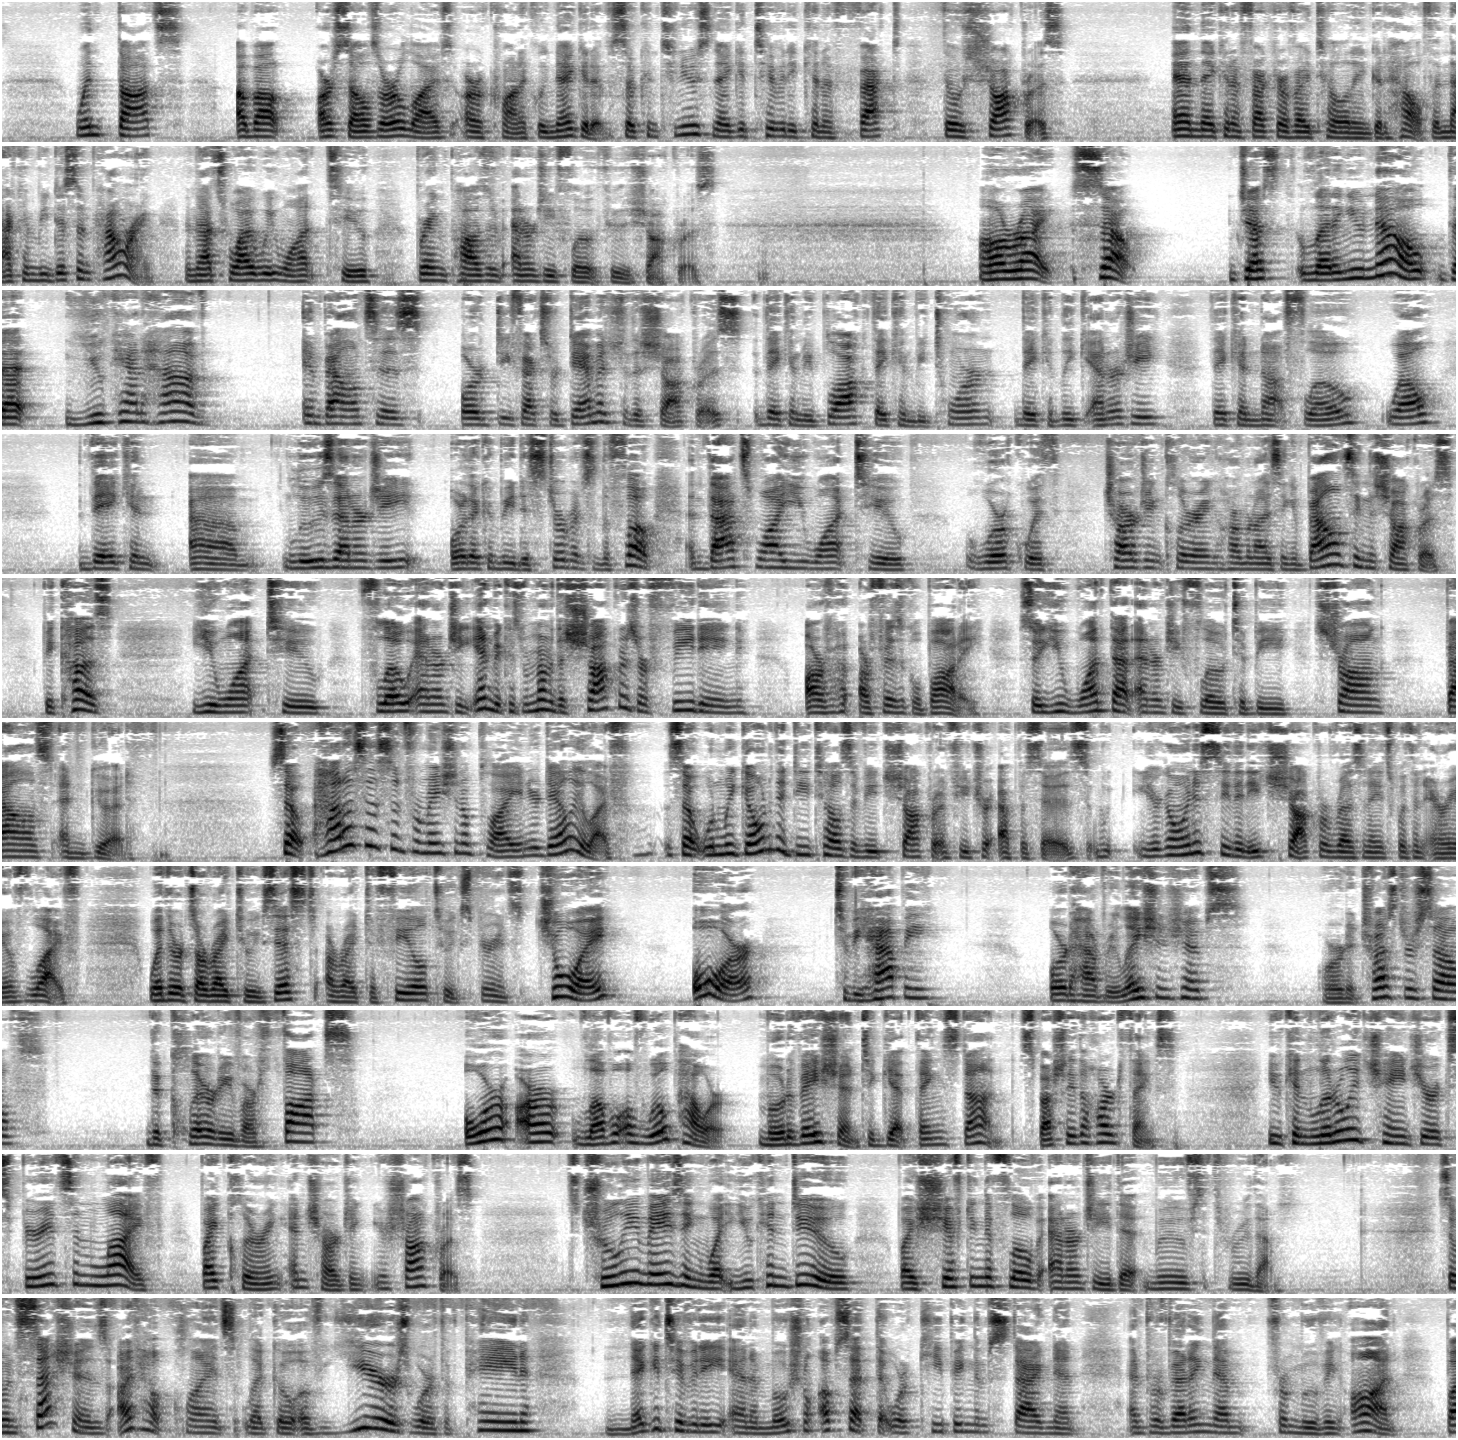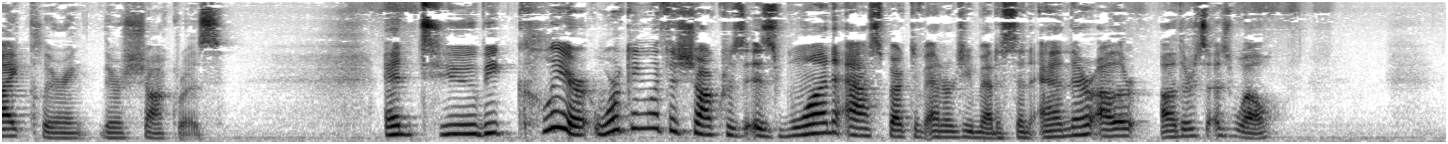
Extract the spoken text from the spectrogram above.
when thoughts about ourselves or our lives are chronically negative. So, continuous negativity can affect those chakras and they can affect our vitality and good health. And that can be disempowering. And that's why we want to bring positive energy flow through the chakras. All right. So, just letting you know that you can have imbalances or defects or damage to the chakras. They can be blocked, they can be torn, they can leak energy, they can not flow well, they can um, lose energy or there can be disturbance in the flow. And that's why you want to work with charging, clearing, harmonizing, and balancing the chakras because you want to flow energy in. Because remember, the chakras are feeding our, our physical body. So you want that energy flow to be strong, balanced, and good. So, how does this information apply in your daily life? So, when we go into the details of each chakra in future episodes, you're going to see that each chakra resonates with an area of life, whether it's our right to exist, our right to feel, to experience joy, or to be happy, or to have relationships, or to trust ourselves, the clarity of our thoughts, or our level of willpower, motivation to get things done, especially the hard things. You can literally change your experience in life by clearing and charging your chakras. It's truly amazing what you can do by shifting the flow of energy that moves through them. So, in sessions, I've helped clients let go of years worth of pain, negativity, and emotional upset that were keeping them stagnant and preventing them from moving on by clearing their chakras. And to be clear, working with the chakras is one aspect of energy medicine, and there are other, others as well.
